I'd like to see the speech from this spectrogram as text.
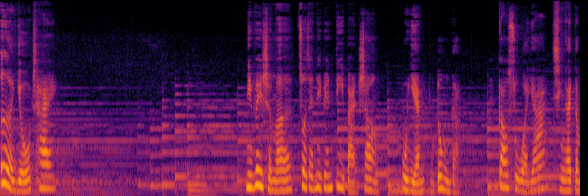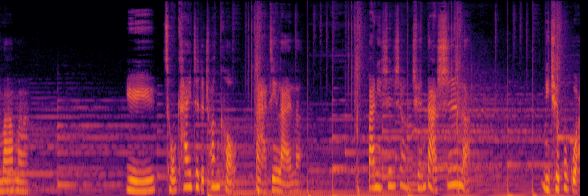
恶邮差。你为什么坐在那边地板上，不言不动的？告诉我呀，亲爱的妈妈。雨从开着的窗口打进来了，把你身上全打湿了，你却不管。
